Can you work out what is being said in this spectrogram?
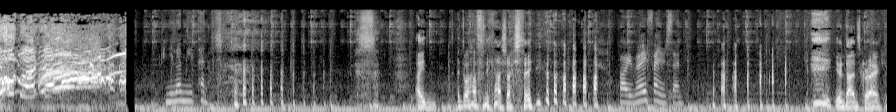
Oh my god! Can you lend me a pen? I, I don't have any cash actually. Oh, you're very famous then. Your dad's correct.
